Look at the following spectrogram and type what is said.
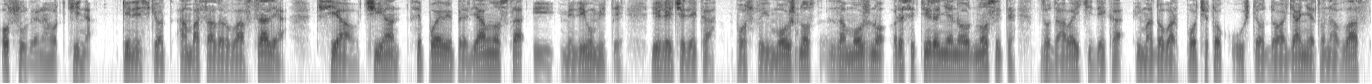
осудена од Кина. Кинескиот амбасадор во Австралија, Ксиао Чиан, се појави пред јавноста и медиумите и рече дека постои можност за можно ресетирање на односите, додавајќи дека има добар почеток уште од доаѓањето на власт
